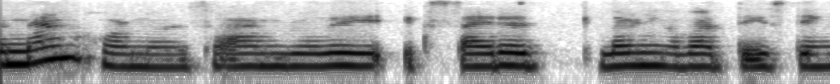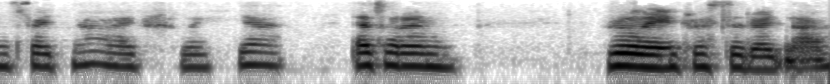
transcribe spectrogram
the, man hormones. So I'm really excited learning about these things right now. Actually, yeah, that's what I'm really interested right now.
